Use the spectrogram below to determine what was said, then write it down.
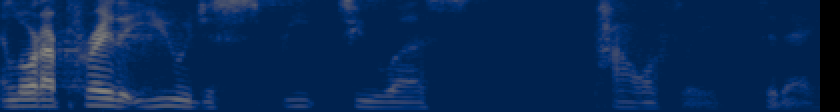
And Lord, I pray that you would just speak to us powerfully today.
